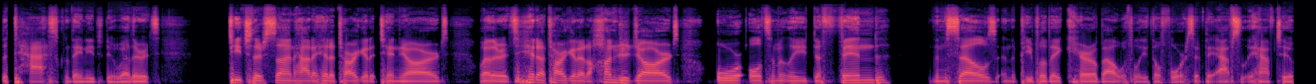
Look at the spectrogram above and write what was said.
the task that they need to do, whether it's teach their son how to hit a target at 10 yards, whether it's hit a target at 100 yards, or ultimately defend themselves and the people they care about with lethal force if they absolutely have to,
